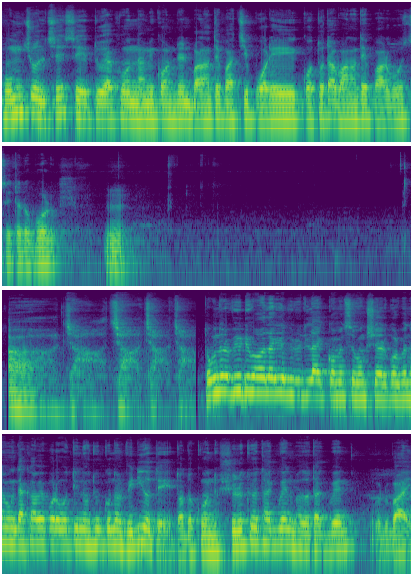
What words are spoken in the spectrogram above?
হোম চলছে, সেহেতু এখন আমি কন্টেন্ট বানাতে পারছি, পরে কতটা বানাতে পারব সেটার উপর যা যা যা তো বন্ধুরা ভিডিও ভালো লাগলে ভিডিওটি লাইক, কমেন্টস এবং শেয়ার করবেন এবং দেখা হবে পরবর্তী নতুন কোনো ভিডিওতে। ততক্ষণ সুরক্ষিত থাকবেন, ভালো থাকবেন, গুড বাই।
